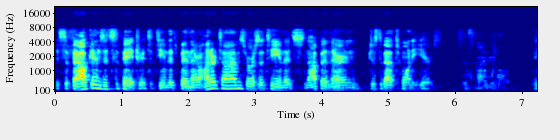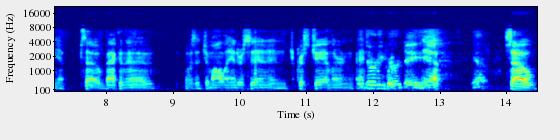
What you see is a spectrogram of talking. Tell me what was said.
it's the Falcons, it's the Patriots, a team that's been there hundred times versus a team that's not been there in just about twenty years. Since '99. So back in the what was it Jamal Anderson and Chris Chandler and, The Dirty Bird days. Yep. Yep. So,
